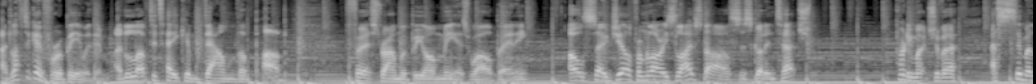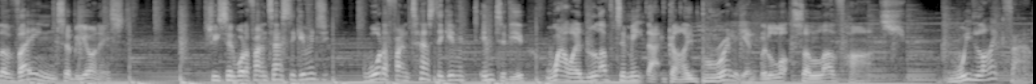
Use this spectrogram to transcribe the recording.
I'd love to go for a beer with him. I'd love to take him down the pub. First round would be on me as well, Bernie. Also, Jill from Laurie's Lifestyles has got in touch. Pretty much of a, a similar vein, to be honest. She said, "What a fantastic! What a fantastic in- interview! Wow, I'd love to meet that guy. Brilliant, with lots of love hearts. We like that."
